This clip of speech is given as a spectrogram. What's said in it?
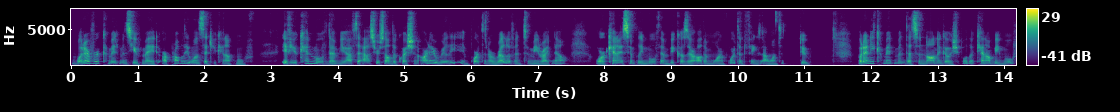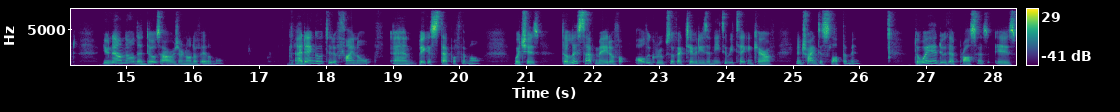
whatever commitments you've made are probably ones that you cannot move. If you can move them, you have to ask yourself the question are they really important or relevant to me right now? Or can I simply move them because there are other more important things I want to do? But any commitment that's a non negotiable that cannot be moved, you now know that those hours are not available. I then go to the final and biggest step of them all, which is the list I've made of all the groups of activities that need to be taken care of and trying to slot them in. The way I do that process is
